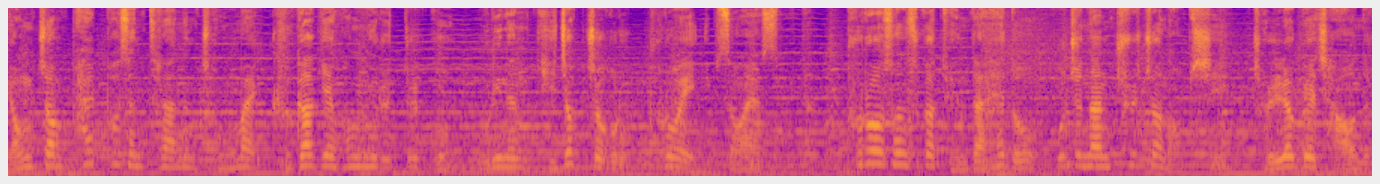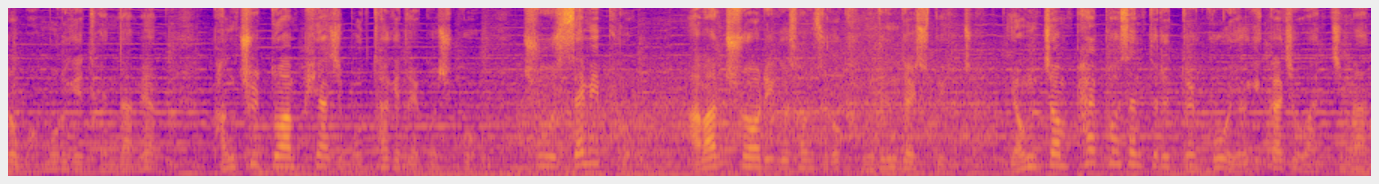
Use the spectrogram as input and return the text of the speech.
0.8%라는 정말 극악의 확률을 뚫고 우리는 기적적으로 프로에 입성하였습니다. 프로 선수가 된다 해도 꾸준한 출전 없이 전력의 자원으로 머무르게 된다면 방출 또한 피하지 못하게 될 것이고 추후 세미프로, 아마추어 리그 선수로 강등될 수도 있죠. 0.8%를 뚫고 여기까지 왔지만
